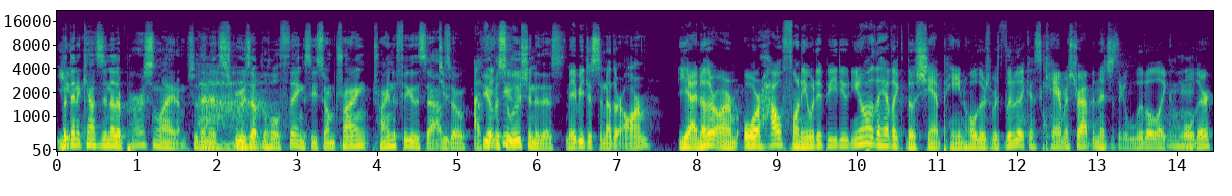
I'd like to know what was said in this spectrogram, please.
but You- then it counts as another personal item. So then it screws up the whole thing. See, so I'm trying trying to figure this out. so I if you have a think you- solution to this, Maybe just another arm. Yeah, another arm. Or how funny would it be, dude? You know how they have like those champagne holders where it's literally like a camera strap and then it's just like a little like Mm-hmm. holder.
